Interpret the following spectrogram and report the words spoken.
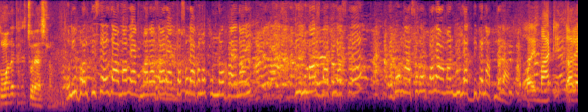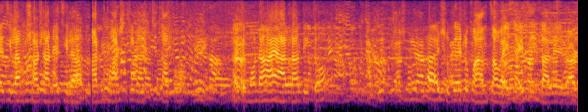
তোমাদের কাছে চলে আসলাম। উনি বলতেছে যে আমার এক মারা যাওয়ার এক বছর এখনও পূর্ণ হয় নাই। তিন মাস বাকি আছে এবং আসরের পরে আমার মিলাদ দিবেন আপনারা। ওই মাটির তলে ছিলাম শ্মশানে ছিলাম। আর ভাসটি ভাসটি যাব। হয়তো মনে হয় আল্লাহ দিত। শুধু একটু পান চাবাই খাইছি গালে রস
